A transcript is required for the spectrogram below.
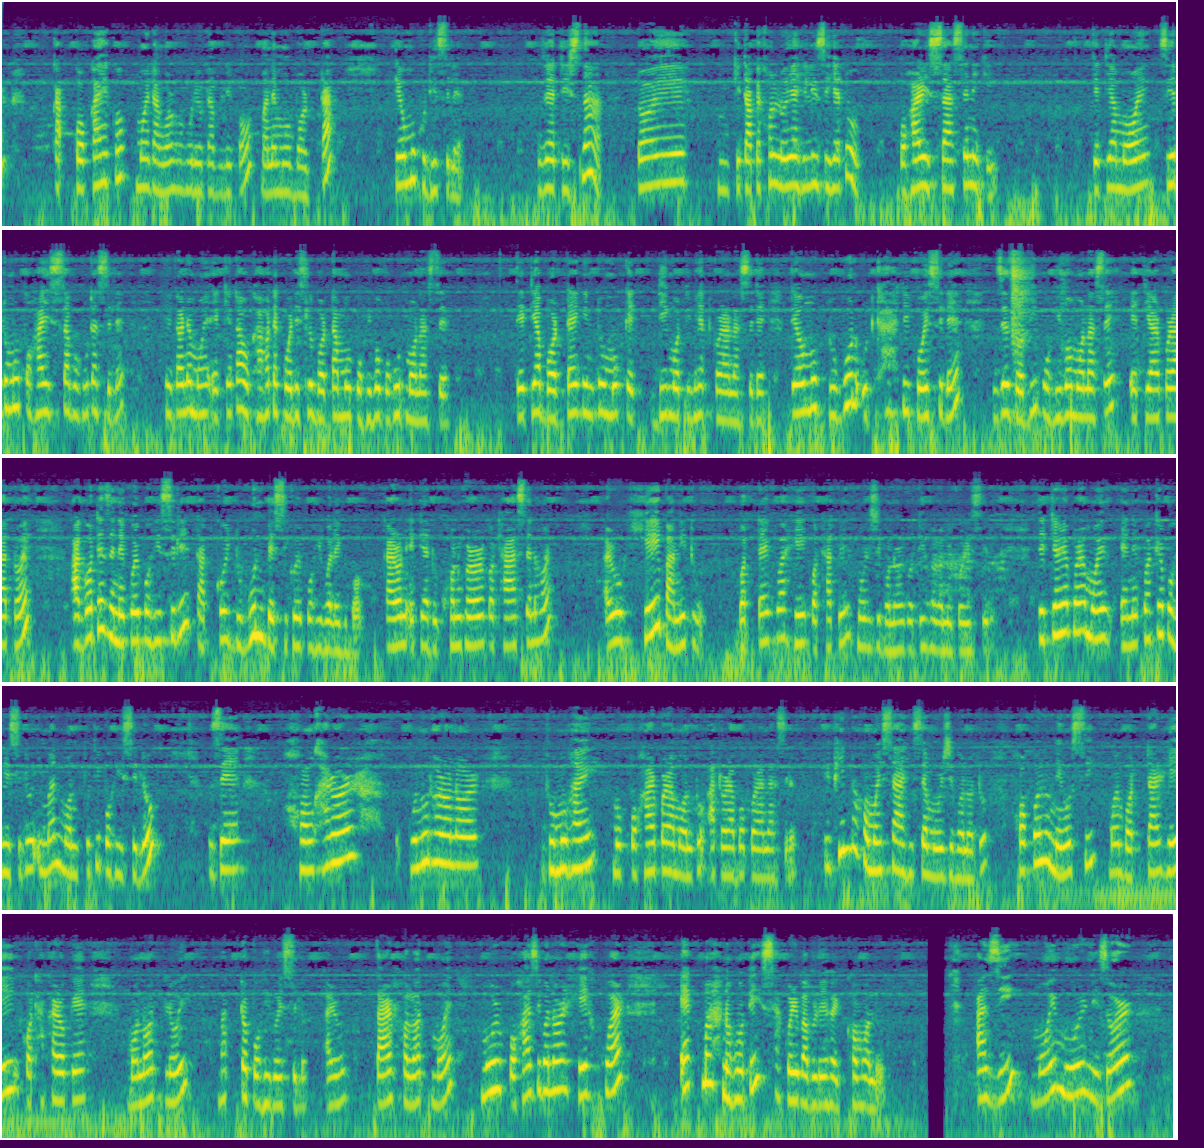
ককায়েকক মই ডাঙৰ শহুৰ দেউতা বুলি কওঁ মানে মোৰ বৰ্তা। তেওঁ মোক সুধিছিলে যে তৃষ্ণা তই কিতাপ এখন লৈ আহিলি যিহেতু পঢ়াৰ ইচ্ছা আছে নেকি? তেতিয়া মই যিহেতু মোৰ পঢ়াৰ ইচ্ছা বহুত আছিলে সেইকাৰণে মই একেটা উশাহতে কৈ দিছিলোঁ বৰ্তা মোৰ পঢ়িব বহুত মন আছে। তেতিয়া বৰ্তাই কিন্তু মোক ডিমটিভেট কৰা নাছিলে। তেওঁ মোক দুগুণ উৎসাহ দি কৈছিলে যে যদি পঢ়িব মন আছে এতিয়াৰ পৰা তই আগতে যেনেকৈ পঢ়িছিলি তাতকৈ দুগুণ বেছিকৈ পঢ়িব লাগিব। কাৰণ এতিয়া দুখন ঘৰৰ কথা আছে নহয়। আৰু সেই বাণীটো বৰ্তাই কোৱা সেই কথাটোৱে মোৰ জীৱনৰ গতি সলনি কৰিছিল। তেতিয়াৰে পৰা মই এনেকুৱাকৈ পঢ়িছিলোঁ ইমান মন পুতি পঢ়িছিলোঁ যে সংসাৰৰ কোনো ধৰণৰ ধুমুহাই মোক পঢ়াৰ পৰা মনটো আঁতৰাব পৰা নাছিল। বিভিন্ন সমস্যা আহিছে মোৰ জীৱনতো। সকলো নেওচি মই বৰ্তাৰ সেই কথাষাৰকে মনত লৈ মাত্ৰ পঢ়ি গৈছিলোঁ আৰু তাৰ ফলত মই মোৰ পঢ়া জীৱনৰ শেষ হোৱাৰ এক মাহ নহওঁতেই চাকৰি পাবলৈ সক্ষম হ'লোঁ। আজি মই মোৰ নিজৰ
